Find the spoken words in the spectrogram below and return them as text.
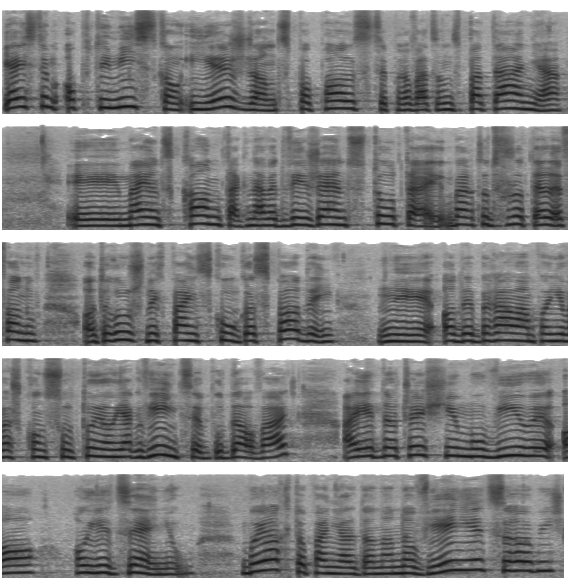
Ja jestem optymistką i jeżdżąc po Polsce, prowadząc badania, y, mając kontakt, nawet wyjeżdżając tutaj, bardzo dużo telefonów od różnych państw kół gospodyń y, odebrałam, ponieważ konsultują, jak wieńce budować, a jednocześnie mówiły o, o jedzeniu. Bo jak to, Pani Aldono, no wieniec zrobić,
